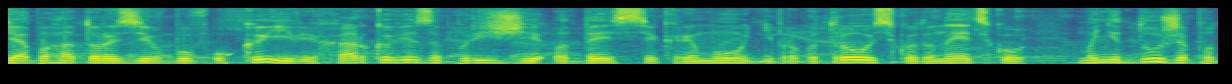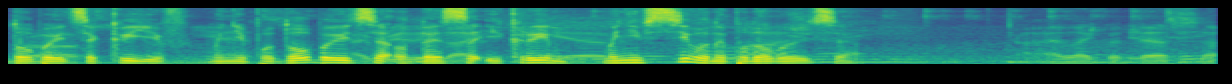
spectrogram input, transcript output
Я багато разів був у Києві, Харкові, Запоріжжі, Одесі, Криму, Дніпропетровську, Донецьку. Мені дуже подобається Київ. Мені подобається Одеса і Крим. Мені всі вони подобаються. I like Odessa.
